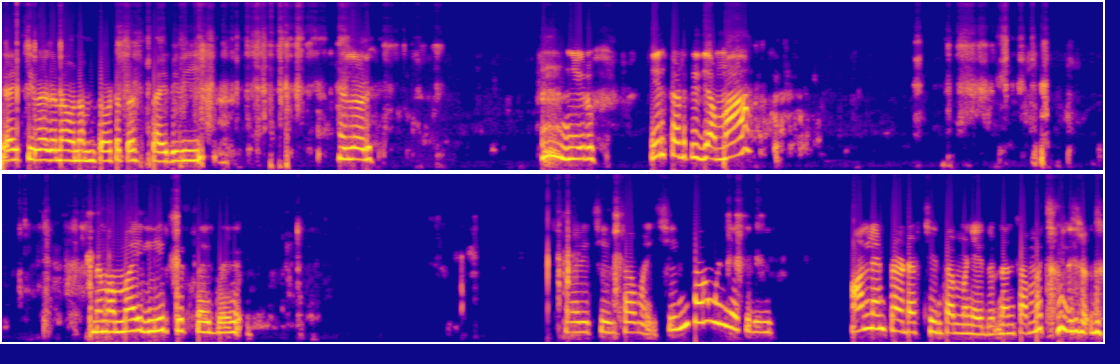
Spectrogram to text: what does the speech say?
ಗೈಸ್ ಇವಾಗ ನಾವು ನಮ್ ತೋಟ ತರಿಸ್ತಾ ಇದೀವಿ ಇಲ್ಲಿ ನೋಡಿ ನೀರು ನೀರ್ ಕಟ್ತಿದ್ಯಮ್ಮ ನಮ್ಮಮ್ಮ ಇಲ್ಲಿ ನೀರ್ ಕಟ್ತಾ ಇದ್ದಾರೆ. ನೋಡಿ, ಚಿಂತಾಮಣಿ ಚಿಂತಾಮಣಿ ಹಾಕಿದೀವಿ ಆನ್ಲೈನ್ ಪ್ರಾಡಕ್ಟ್ ಚಿಂತಾಮಣಿ ಅದು. ನನ್ನ ತಮ್ಮ ತಂದಿರೋದು.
